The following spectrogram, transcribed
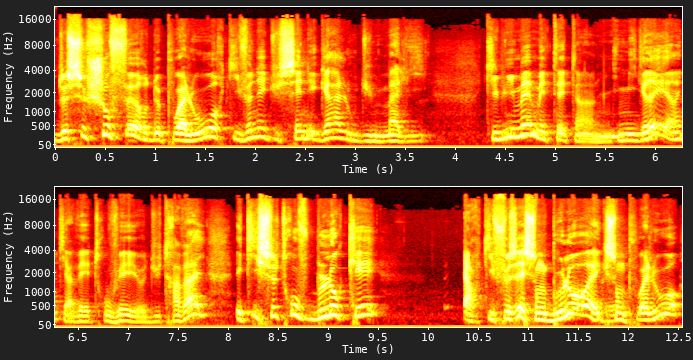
de ce chauffeur de poids lourd qui venait du Sénégal ou du Mali qui lui-même était un immigré, hein, qui avait trouvé euh, du travail, et qui se trouve bloqué, alors qu'il faisait son boulot avec son poids lourd,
